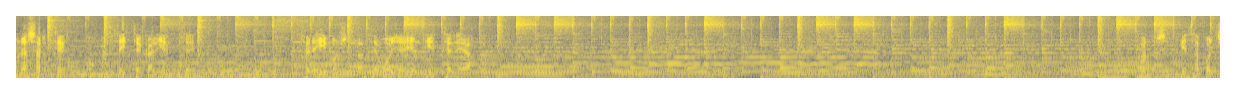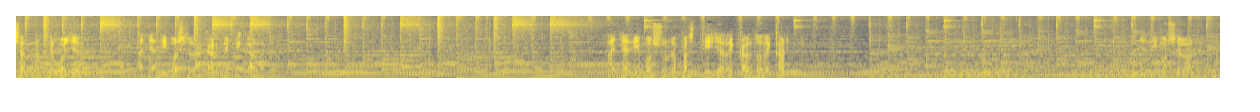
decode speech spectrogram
Una sartén con aceite caliente, freímos la cebolla y el diente de ajo. Cuando se empieza a pochar la cebolla, añadimos la carne picada. Añadimos una pastilla de caldo de carne. Añadimos el orégano.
